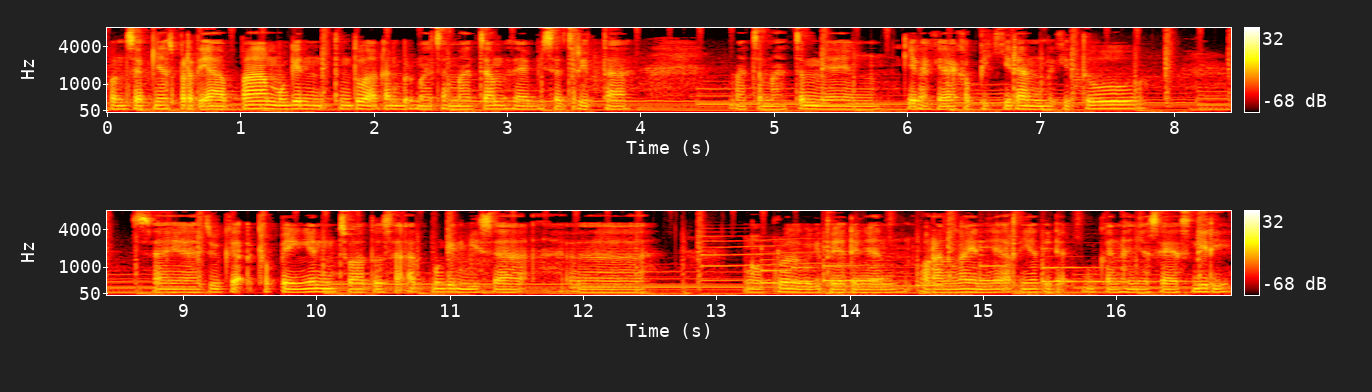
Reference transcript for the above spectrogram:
konsepnya seperti apa mungkin tentu akan bermacam-macam saya bisa cerita macam-macam ya yang kira-kira kepikiran begitu. Saya juga kepingin suatu saat mungkin bisa uh, ngobrol begitu ya dengan orang lain ya artinya tidak bukan hanya saya sendiri.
